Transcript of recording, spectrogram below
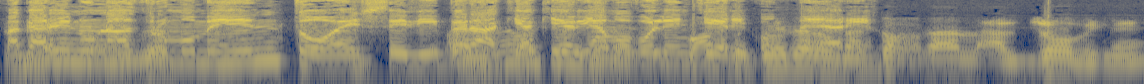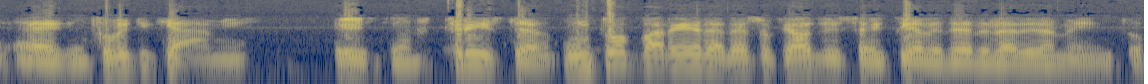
Magari in un altro momento e se libera eh, chiacchieriamo volentieri con Mary. Al, al giovane, eh, come ti chiami? Cristian. Cristian, un tuo parere adesso che oggi sei qui a vedere l'allenamento?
